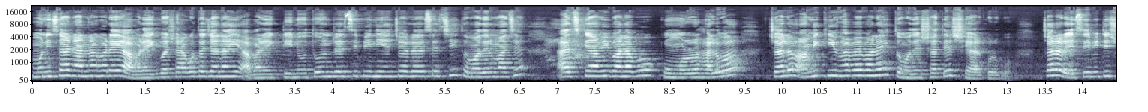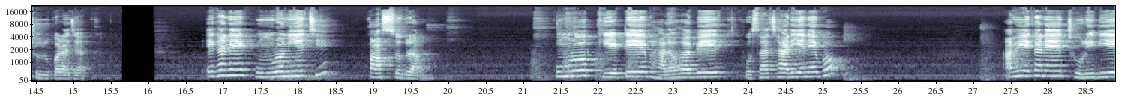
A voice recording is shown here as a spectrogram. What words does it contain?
মনীষার রান্নাঘরে আবার একবার স্বাগত জানাই। আবার একটি নতুন রেসিপি নিয়ে চলে এসেছি তোমাদের মাঝে। আজকে আমি বানাবো কুমড়োর হালুয়া। চলো আমি কীভাবে বানাই তোমাদের সাথে শেয়ার করব। চলো রেসিপিটি শুরু করা যাক। এখানে কুমড়ো নিয়েছি পাঁচশো গ্রাম। কুমড়ো কেটে ভালোভাবে খোসা ছাড়িয়ে নেব। আমি এখানে ছুরি দিয়ে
